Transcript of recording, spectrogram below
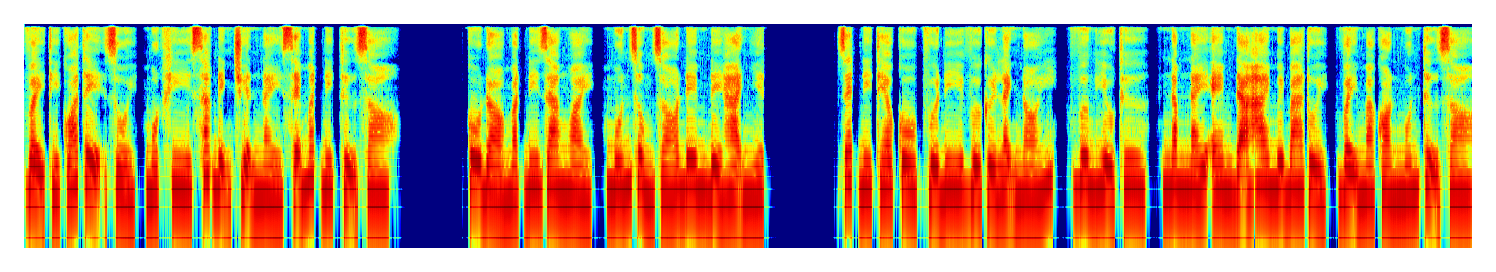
vậy thì quá tệ rồi, một khi xác định chuyện này sẽ mất đi tự do. Cô đỏ mặt đi ra ngoài, muốn dùng gió đêm để hạ nhiệt. Z đi theo cô, vừa đi vừa cười lạnh nói, Vương Hiểu Thư, năm nay em đã 23 tuổi, vậy mà còn muốn tự do.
